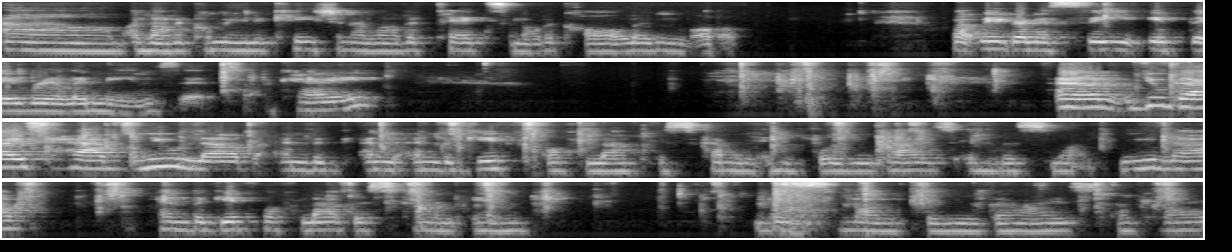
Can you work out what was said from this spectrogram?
um, a lot of communication, a lot of text, a lot of calling, a lot of. But we're going to see if they really means it. Okay. um, you guys have new love and the, and, and the gift of love is coming in for you guys in this month. New love and the gift of love is coming in this month for you guys. Okay.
